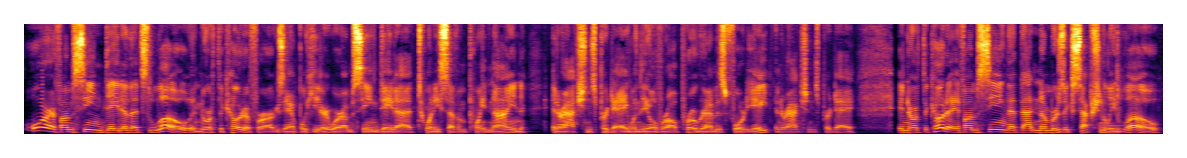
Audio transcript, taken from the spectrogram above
Or if I'm seeing data that's low in North Dakota, for our example here, where I'm seeing data at 27.9 interactions per day when the overall program is 48 interactions per day. In North Dakota, if I'm seeing that that number is exceptionally low,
